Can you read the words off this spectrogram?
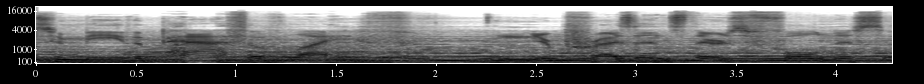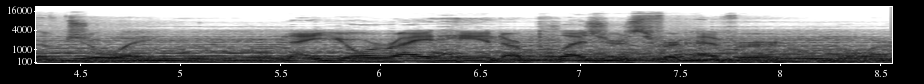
To me the path of life. In your presence there's fullness of joy, and at your right hand are pleasures forevermore.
